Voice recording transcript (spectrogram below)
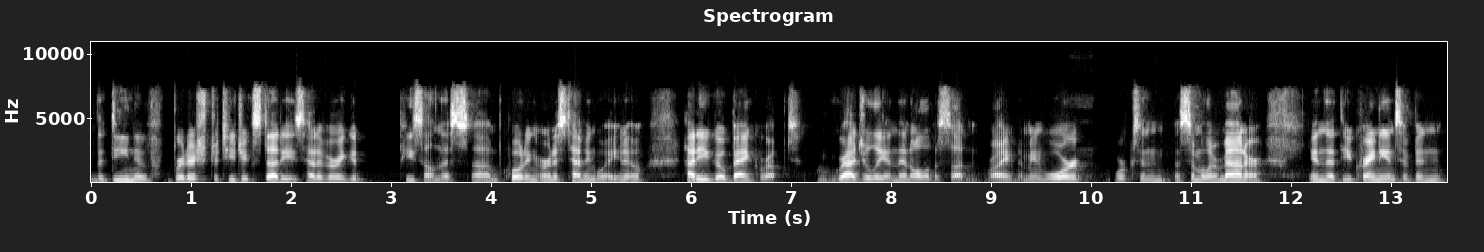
the dean of British strategic studies, had a very good piece on this, um, quoting Ernest Hemingway. You know, how do you go bankrupt gradually and then all of a sudden, right? I mean, war works in a similar manner, in that the Ukrainians have been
